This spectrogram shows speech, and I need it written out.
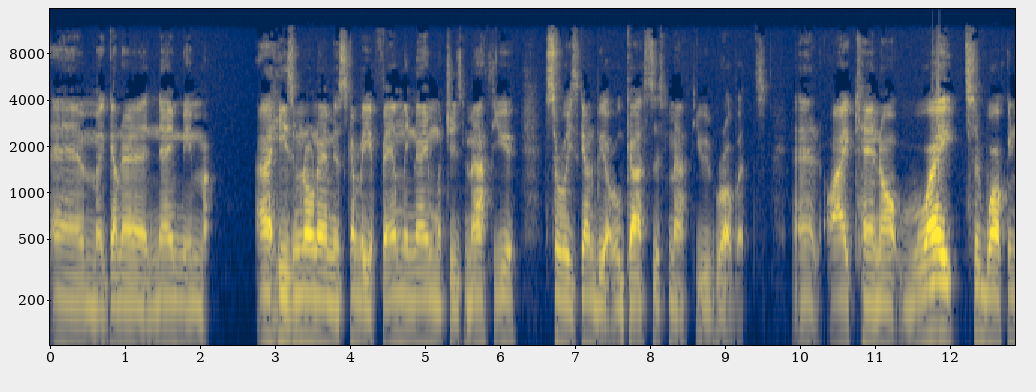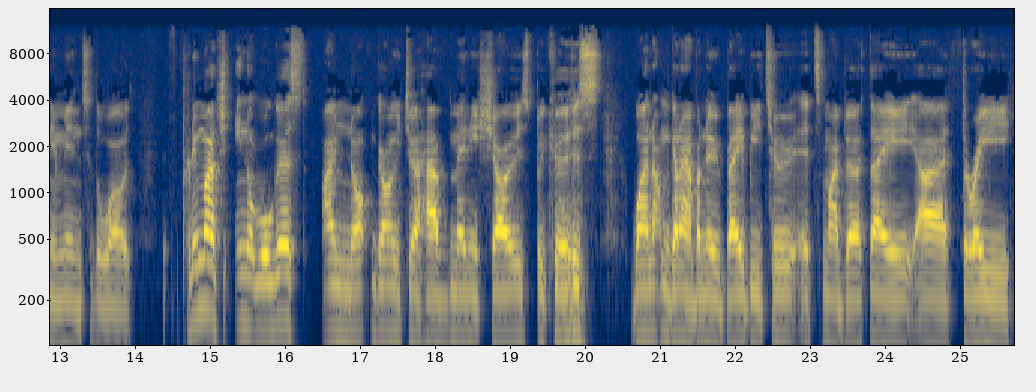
And we're going to name him, uh, his middle name is going to be a family name, which is Matthew. So he's going to be Augustus Matthew Roberts and I cannot wait to welcome him into the world. Pretty much in August, I'm not going to have many shows because one, I'm gonna have a new baby. Two, it's my birthday. Uh, three,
